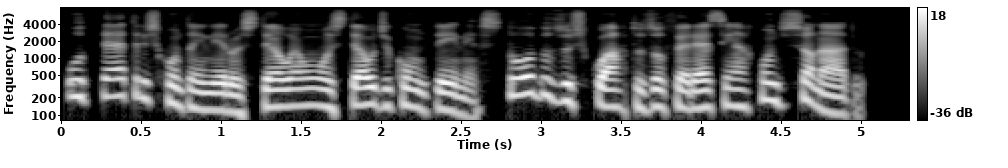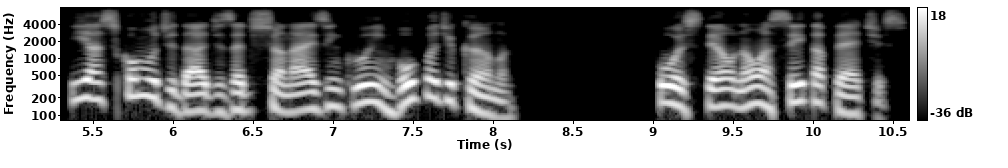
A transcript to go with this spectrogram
o Tetris Container Hostel é um hostel de containers. Todos os quartos oferecem ar-condicionado, e as comodidades adicionais incluem roupa de cama. O hostel não aceita pets.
